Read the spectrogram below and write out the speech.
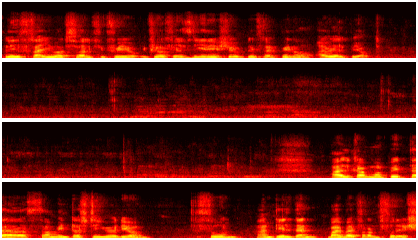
Please try yourself. If you if you are facing an issue please let me know. I will help you out I'll come up with uh, some interesting video soon. Until then, bye bye from Suresh.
